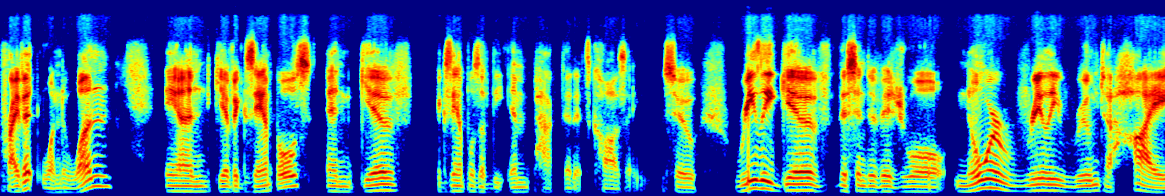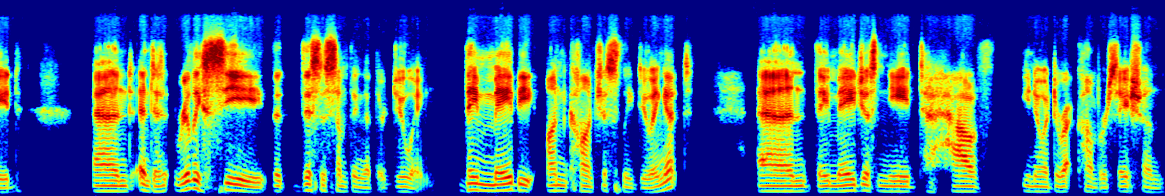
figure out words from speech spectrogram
private, one to one, and give examples and give examples of the impact that it's causing. So, really give this individual nowhere really room to hide and and to really see that this is something that they're doing they may be unconsciously doing it and they may just need to have you know a direct conversation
